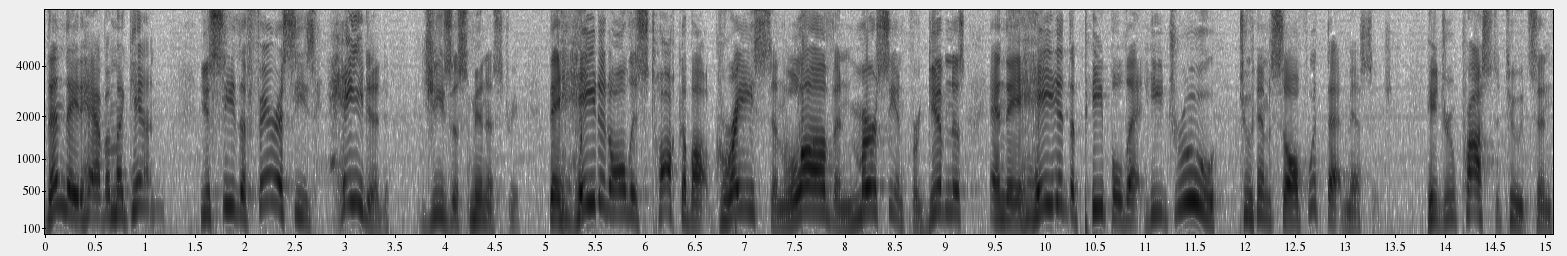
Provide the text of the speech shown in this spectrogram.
then they'd have him again. You see, the Pharisees hated Jesus' ministry. They hated all this talk about grace and love and mercy and forgiveness, and they hated the people that he drew to himself with that message. He drew prostitutes and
